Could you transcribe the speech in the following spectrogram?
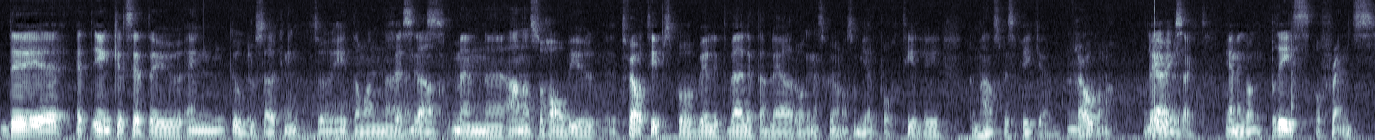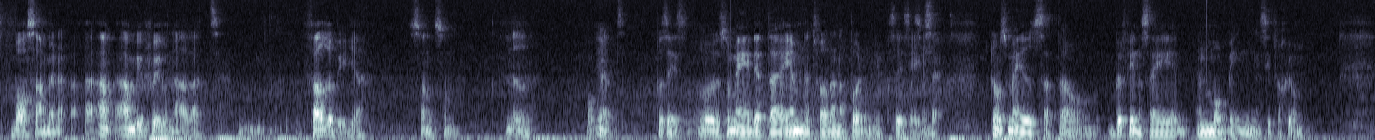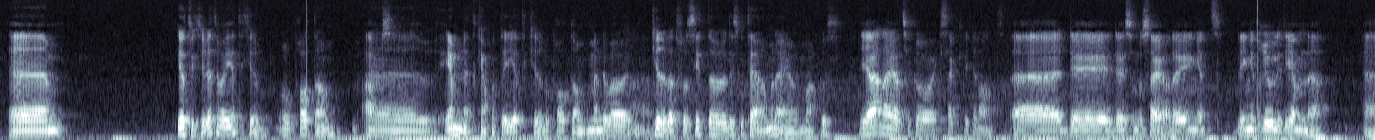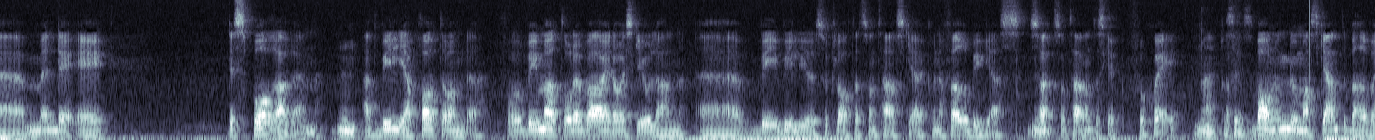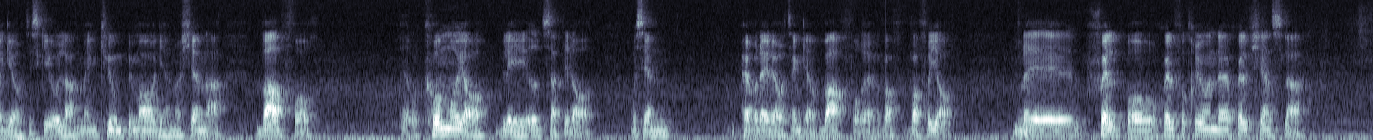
det, ett enkelt sätt är ju en Google-sökning så hittar man eh, Precis. där. Men eh, annars så har vi ju två tips på väldigt väletablerade organisationer som hjälper till i de här specifika Mm. frågorna. Och det ja, är ju exakt. än en gång BRIS och Friends. Vars ambi- am- ambition är att förebygga sånt som nu har Ja. skett. Precis, och som är detta ämnet för denna podden precis. Alltså. Exakt. de som är utsatta och befinner sig i en- en mobbing situation. Ehm, jag tyckte detta var jättekul att prata om. Absolut. Eh, ämnet kanske inte är jättekul att prata om men det var Nej. kul att få sitta och diskutera med dig Marcus. Ja, nej jag tycker exakt likadant. Eh, det, det är som du säger, det är inget, det är inget roligt ämne. Eh, men det är, det sporrar en Mm. att vilja prata om det. För vi möter det varje dag i skolan. Eh, vi vill ju såklart att sånt här ska kunna förebyggas. Så Mm. att sånt här inte ska få ske. Nej precis. Barn och ungdomar ska inte behöva gå till skolan med en klump i magen och känna varför eller kommer jag bli utsatt idag? Och sen på det då tänka varför, varför, varför jag? För det är själv och självförtroende, självkänsla,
